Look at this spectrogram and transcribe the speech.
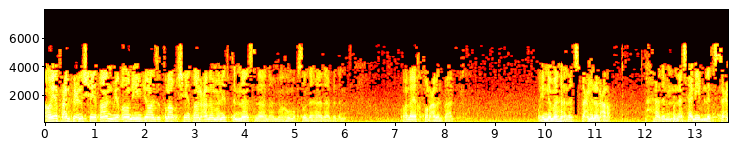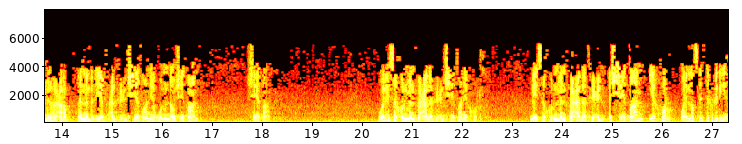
أو يفعل فعل الشيطان بقوله جواز إطلاق الشيطان على من يفتن الناس؟ لا لا ما هو مقصود هذا أبدا ولا يخطر على البال وإنما هذا تستعمل العرب هذا من الأساليب التي تستعملها العرب أن الذي يفعل فعل الشيطان يقول أنه شيطان شيطان. وليس كل من فعل فعل الشيطان يكفر. ليس كل من فعل فعل الشيطان يكفر وإلا صير تكفيريا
